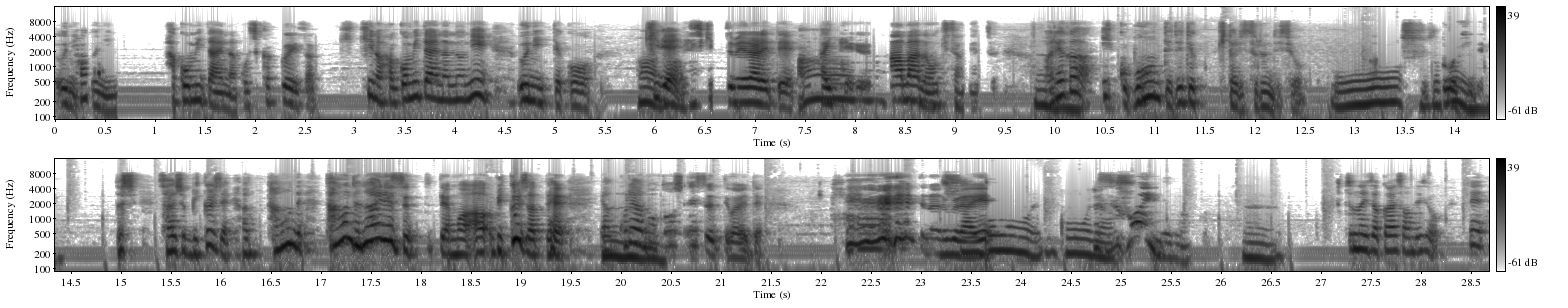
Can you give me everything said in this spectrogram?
ウニ、箱？ウニ。箱みたいな、こう四角いさ、木木の箱みたいなのに、ウニってこう、綺麗に敷き詰められて入ってる、まあまあの大きさのやつ。うんあれ、が一個ボーンって出てきたりするんですよ。おー、すごいね。私、最初びっくりして、あの頼んで、頼んでないですって言って、もう、あ、びっくりしちゃって、いや、これあの、うんお通しですって言われて、へーってなるぐらいす、ごい、ゴージャすス。ごいんですよ。うん。普通の居酒屋さんですよ。で、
